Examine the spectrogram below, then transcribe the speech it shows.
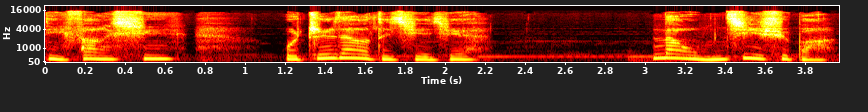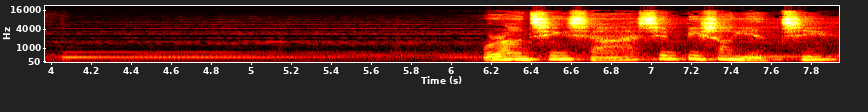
你放心，我知道的，姐姐。那我们继续吧。我让青霞先闭上眼睛。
